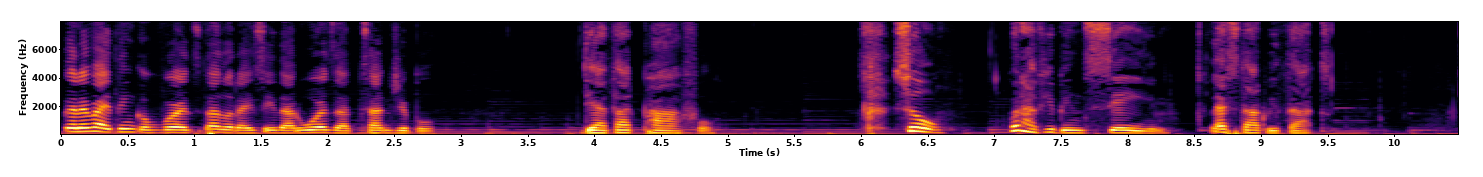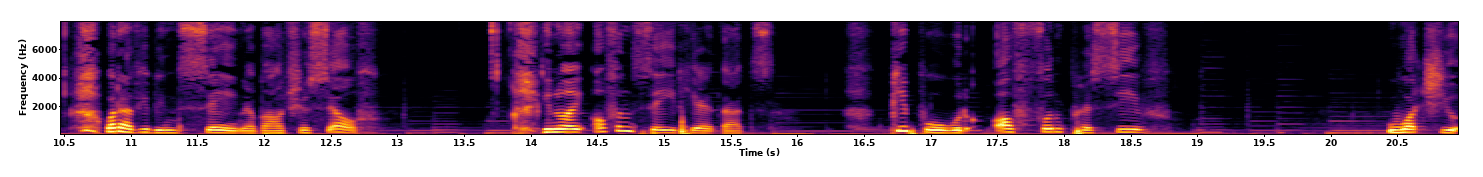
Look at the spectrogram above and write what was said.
Whenever I think of words, that's what I say that words are tangible. They are that powerful. So, what have you been saying? Let's start with that. What have you been saying about yourself? You know, I often say it here that people would often perceive what you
